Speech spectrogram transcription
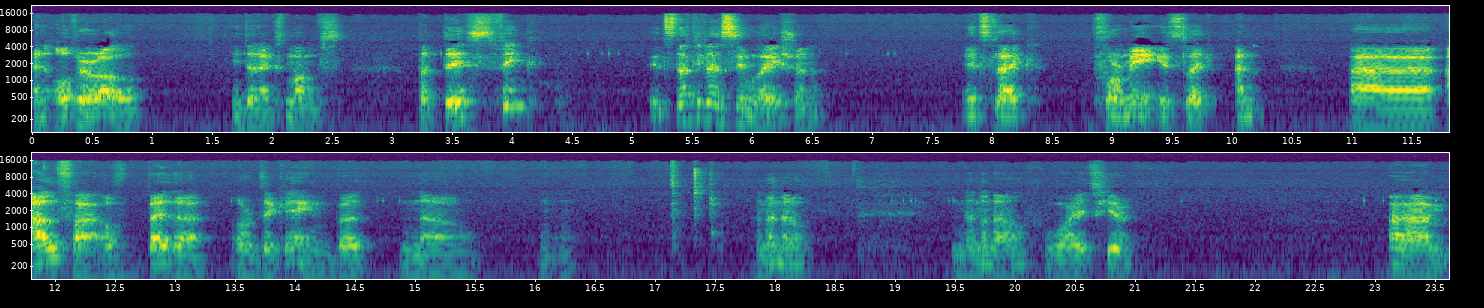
and overall, in the next months. But this thing, it's not even simulation. It's like, for me, it's like an uh, alpha of beta or the game, but no. Mm-mm. No, no, no. No, no, no. Why it's here? Um,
